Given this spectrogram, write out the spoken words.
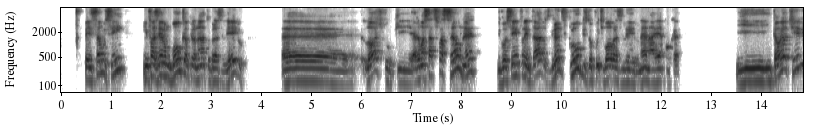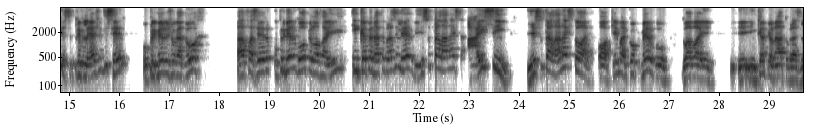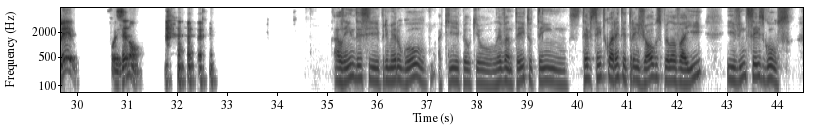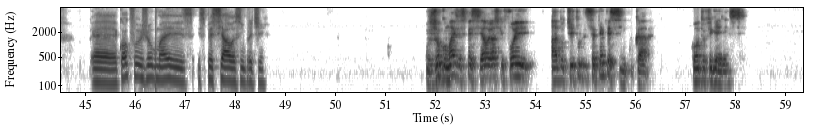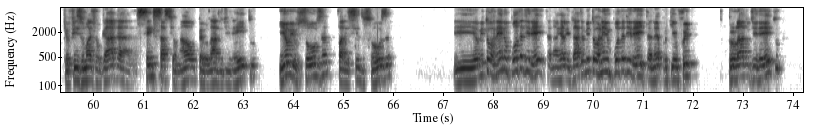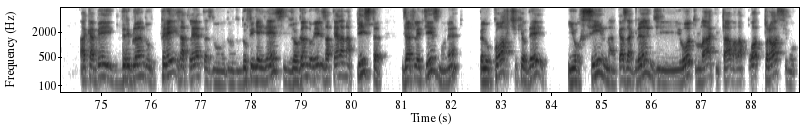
Pensamos sim em fazer um bom campeonato brasileiro. É... Lógico que era uma satisfação, né? De você enfrentar os grandes clubes do futebol brasileiro, né, na época. E então eu tive esse privilégio de ser o primeiro jogador a fazer o primeiro gol pelo Havaí em Campeonato Brasileiro. E isso está lá na aí sim, isso está lá na história. Ó, quem marcou o primeiro gol do Havaí em Campeonato Brasileiro foi Zenon. além desse primeiro gol, aqui pelo que eu levantei, tu tem teve 143 jogos pelo Havaí e 26 gols. É, qual que foi o jogo mais especial assim para ti? O jogo mais especial, eu acho que foi a do título de 75, cara, contra o Figueirense. Que eu fiz uma jogada sensacional pelo lado direito, eu e o Souza, falecido Souza, e eu me tornei no ponta direita, na realidade eu me tornei um ponta direita, né? Porque eu fui para o lado direito, acabei driblando três atletas do, do, do, Figueirense, jogando eles até lá na pista de atletismo, né? Pelo corte que eu dei, em Ursina, Casagrande e outro lá que estava lá próximo.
